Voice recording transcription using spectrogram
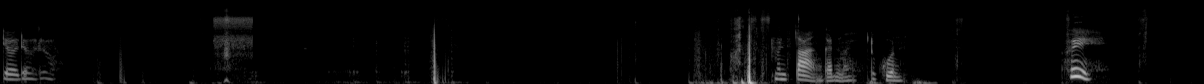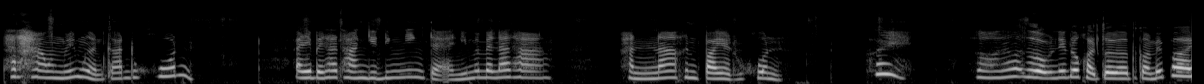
เดี๋ยวเดี๋ยวเดี๋ยวมันต่างกันไหมทุกคน เฮ้ย ท่าทางมันไม่เหมือนกันทุกคน อันนี้เป็นท่าทางยืนนิ่งๆ แต่อันนี้มันเป็นท่าทาง หันหน้าขึ้นไปอะทุกคน เฮ้ยรอแล้วสำหรับวันนี้เราขอตัวลาไปก่อนบ๊ายบาย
